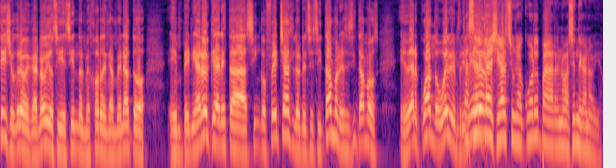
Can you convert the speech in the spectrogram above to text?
Sí, yo creo que Canovio sigue siendo el mejor del campeonato en Peñarol. Quedan estas cinco fechas, lo necesitamos, necesitamos eh, ver cuándo vuelve Está primero. cerca de llegarse a un acuerdo para la renovación de Canovio.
